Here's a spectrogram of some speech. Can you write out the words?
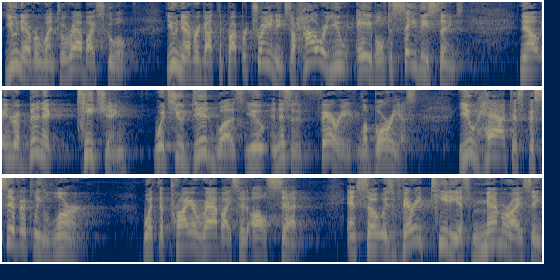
You never went to a rabbi school. You never got the proper training. So, how are you able to say these things? Now, in rabbinic teaching, what you did was you, and this was very laborious, you had to specifically learn what the prior rabbis had all said. And so it was very tedious memorizing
